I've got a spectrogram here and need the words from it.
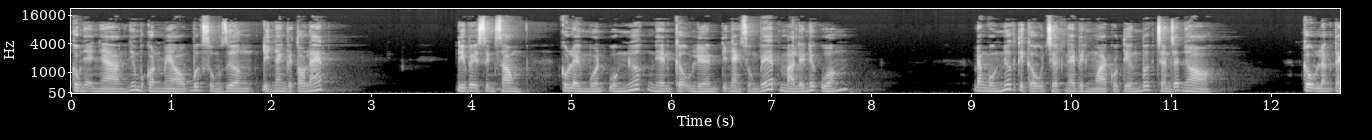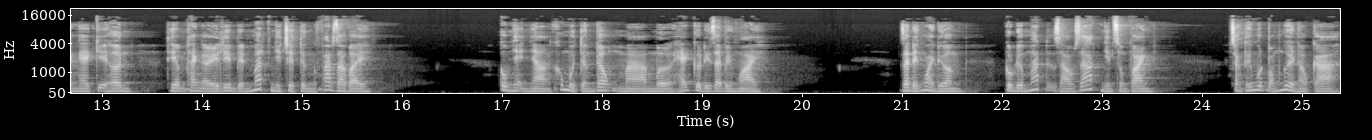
Cậu nhẹ nhàng như một con mèo bước xuống giường đi nhanh về toilet. Đi vệ sinh xong, cậu lại muốn uống nước nên cậu liền đi nhanh xuống bếp mà lấy nước uống. Đang uống nước thì cậu chợt nghe bên ngoài có tiếng bước chân rất nhỏ. Cậu lắng tai nghe kỹ hơn thì âm thanh ấy liền biến mất như chưa từng phát ra vậy. Cậu nhẹ nhàng không một tiếng động mà mở hé cửa đi ra bên ngoài. Ra đến ngoài đường, cậu đưa mắt giáo giác nhìn xung quanh. Chẳng thấy một bóng người nào cả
